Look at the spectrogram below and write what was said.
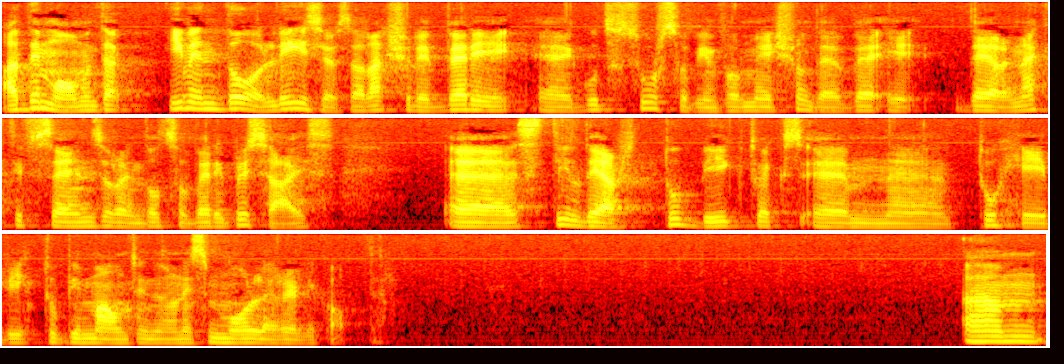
at the moment, uh, even though lasers are actually a very uh, good source of information, they're, very, they're, an active sensor and also very precise, uh, still they are too big, too, um, uh, too heavy to be mounted on a smaller helicopter. Um,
